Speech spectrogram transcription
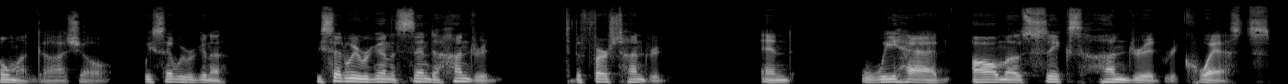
Oh my gosh, y'all! We said we were gonna, we said we were gonna send a hundred to the first hundred, and we had almost 600 requests.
